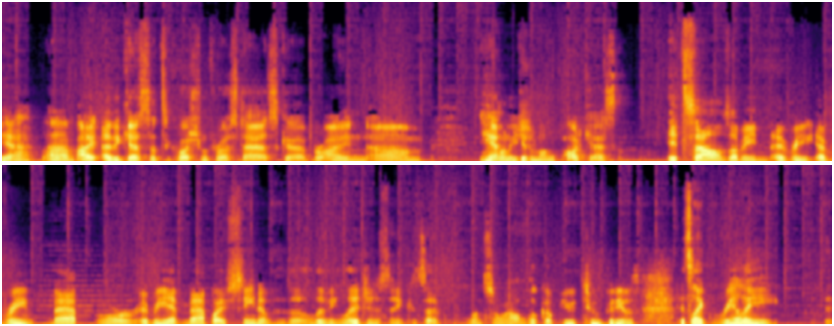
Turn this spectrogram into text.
yeah, um, I, I guess that's a question for us to ask uh, Bryan. Um, Yeah, want to get should- him on the podcast. It sounds. I mean, every every map or every map I've seen of the Living Legends thing, because I've once in a while look up YouTube videos. It's like really, uh,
